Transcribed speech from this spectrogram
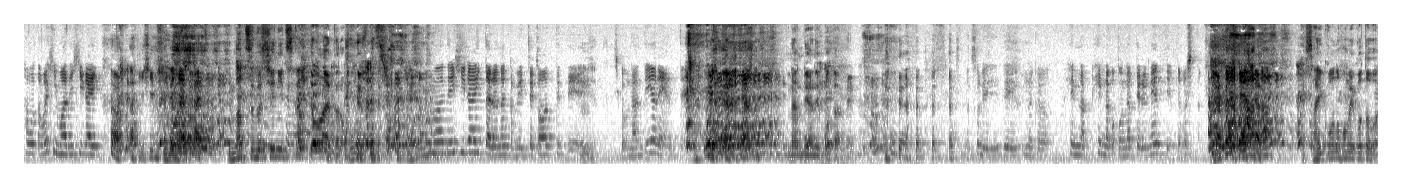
たまたま暇で開いて 暇。暇つぶしに使ってもらえたら本望ですよ、暇で開いたらなんかめっちゃ変わってて、うん。しかもなんでやねんって。うんなんでやねんボタンね。それでなんか変な変なことになってるねって言ってました。最高の褒め言葉。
